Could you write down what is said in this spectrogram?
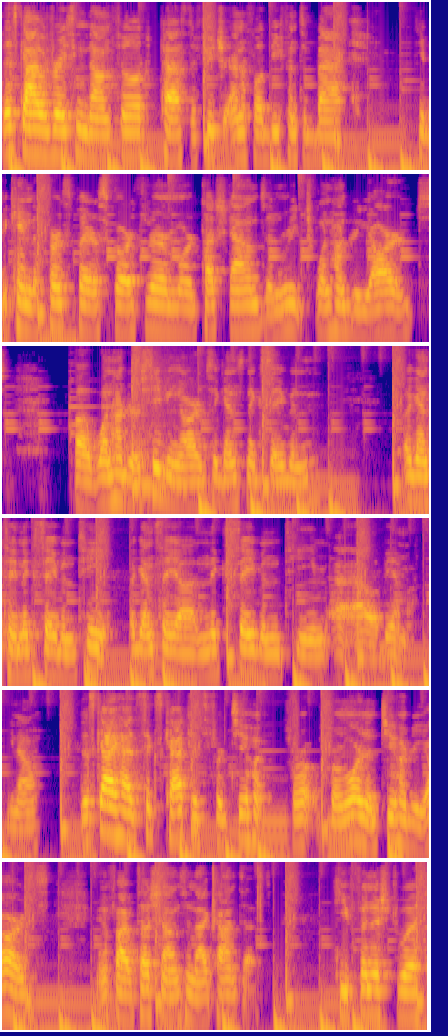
this guy was racing downfield past the future NFL defensive back. He became the first player to score three or more touchdowns and reach 100 yards uh, 100 receiving yards against Nick Saban against a Nick Saban team against a uh, Nick Saban team at Alabama. You know, this guy had six catches for two for, for more than 200 yards and five touchdowns in that contest. He finished with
